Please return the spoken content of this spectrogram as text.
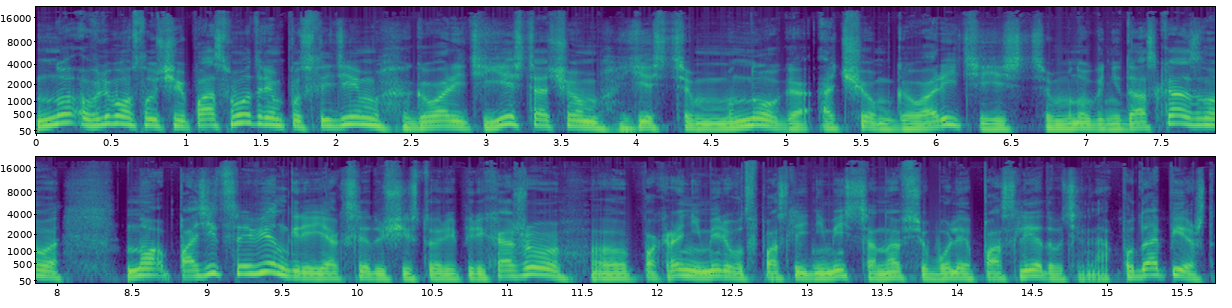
Но в любом случае посмотрим, последим. Говорить есть о чем, есть много о чем говорить, есть много недосказанного. Но позиция Венгрии, я к следующей истории перехожу, э, по крайней мере, вот в последний месяц она все более последовательна. Будапешт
